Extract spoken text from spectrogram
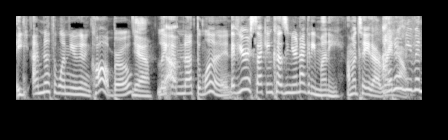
I- I'm not the one you're going to call, bro. Yeah. Like, Yeah. I'm not the one. If you're a second cousin, you're not getting money. I'm gonna tell you that right I don't now. even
